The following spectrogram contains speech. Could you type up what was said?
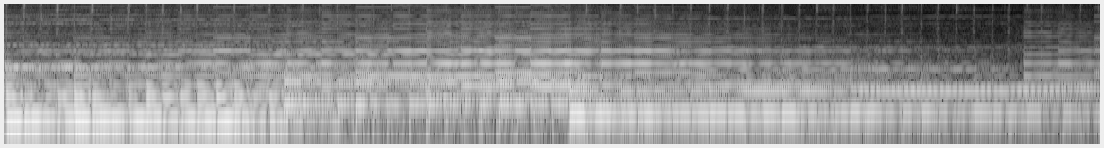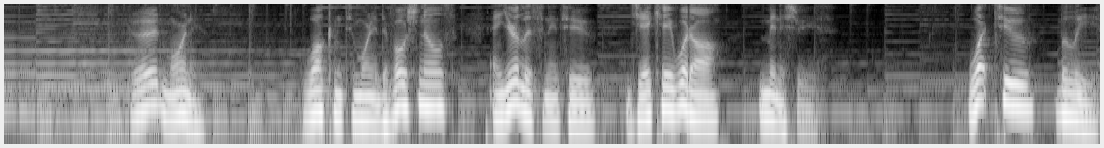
Good morning. Welcome to Morning Devotionals, and you're listening to J.K. Woodall Ministries. What to believe.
